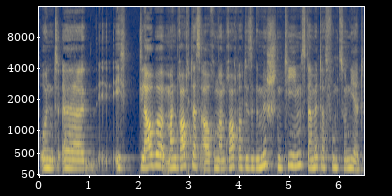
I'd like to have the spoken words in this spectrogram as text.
Und äh, ich glaube, man braucht das auch und man braucht auch diese gemischten Teams, damit das funktioniert.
